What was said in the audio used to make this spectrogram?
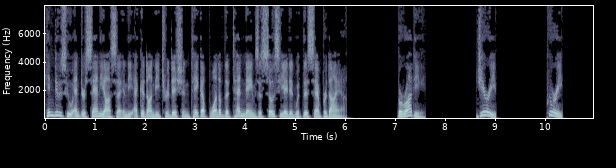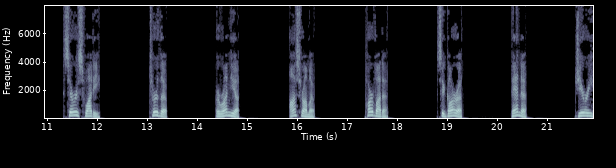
Hindus who enter sannyasa in the Ekadandi tradition take up one of the ten names associated with this sampradaya. Bharati Giri Puri Saraswati Tirtha Aranya Asrama Parvata Sagara Vana Giri,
